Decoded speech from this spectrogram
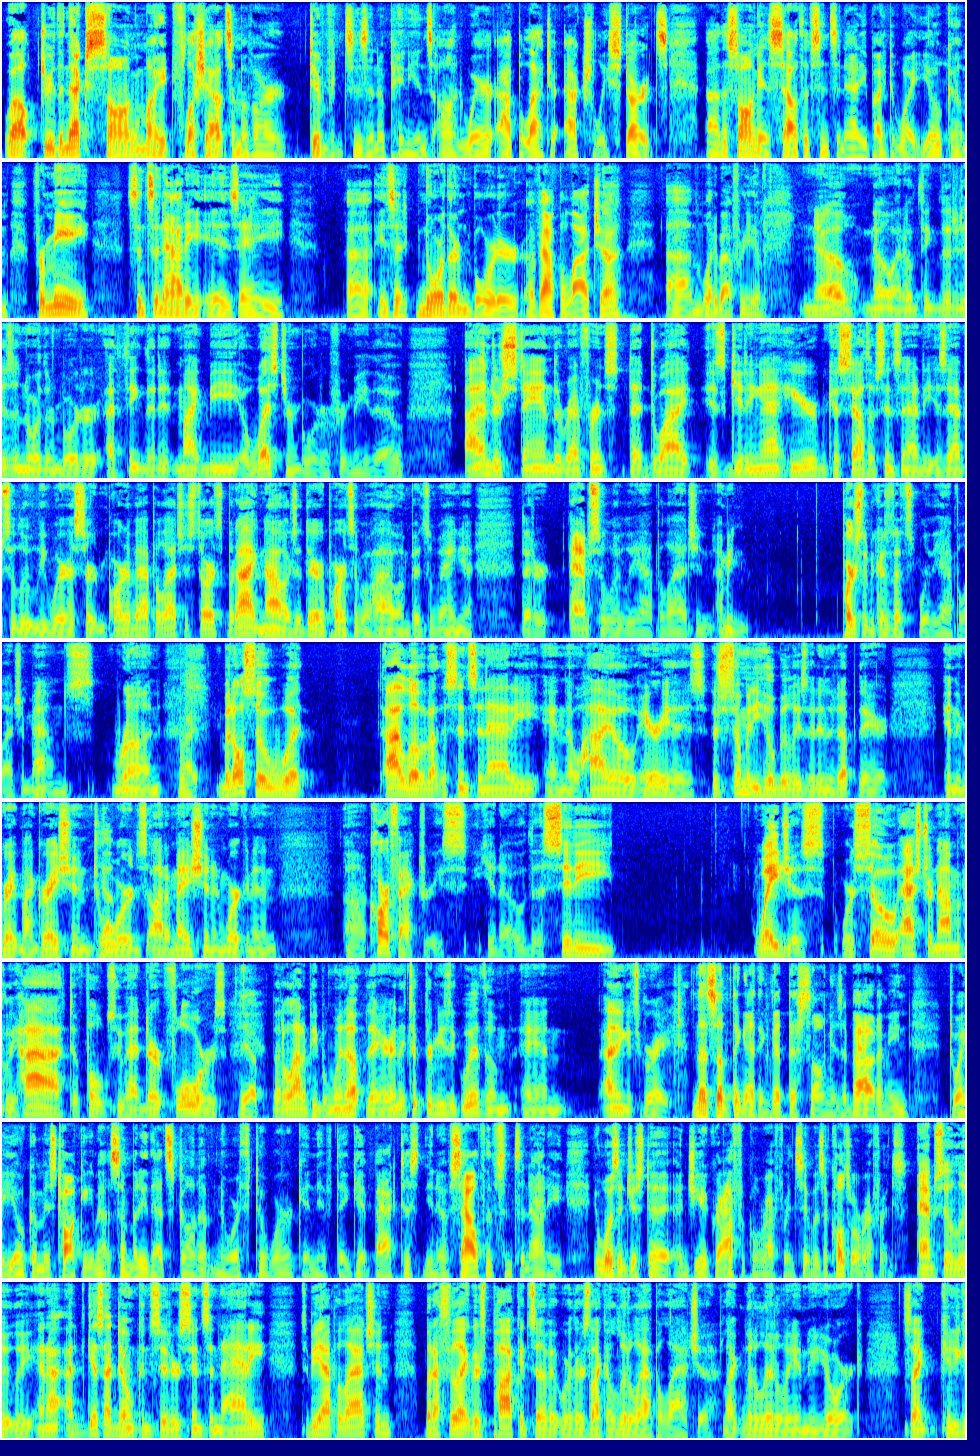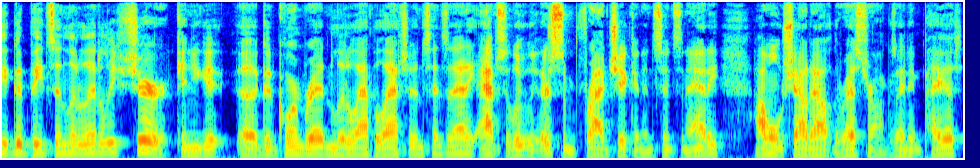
Well, Drew, the next song might flush out some of our differences and opinions on where Appalachia actually starts. Uh, the song is South of Cincinnati by Dwight Yoakam. For me, Cincinnati is a uh, is a northern border of Appalachia. Um, what about for you? No, no, I don't think that it is a northern border. I think that it might be a western border for me, though. I understand the reference that Dwight is getting at here because south of Cincinnati is absolutely where a certain part of Appalachia starts, but I acknowledge that there are parts of Ohio and Pennsylvania that are absolutely Appalachian. I mean, partially because that's where the Appalachian Mountains run. Right. But also what I love about the Cincinnati and the Ohio area is there's so many hillbillies that ended up there in the Great Migration towards yep. automation and working in uh, car factories. You know, the city wages were so astronomically high to folks who had dirt floors yep. that a lot of people went up there and they took their music with them. And I think it's great. And that's something I think that this song is about. I mean, Dwight Yoakam is talking about somebody that's gone up north to work, and if they get back to you know south of Cincinnati, it wasn't just a, a geographical reference; it was a cultural reference. Absolutely, and I, I, guess I don't consider Cincinnati to be Appalachian, but I feel like there's pockets of it where there's like a little Appalachia, like Little Italy in New York. It's like, can you get good pizza in Little Italy? Sure. Can you get uh, good cornbread in Little Appalachia in Cincinnati? Absolutely. There's some fried chicken in Cincinnati. I won't shout out the restaurant because they didn't pay us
